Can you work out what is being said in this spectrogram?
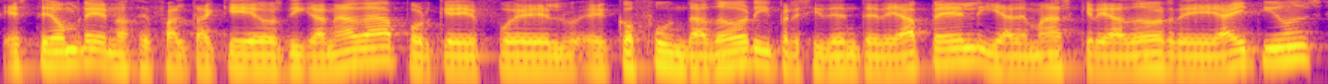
Este hombre no hace falta que diga nada porque fue el cofundador y presidente de Apple y además creador de iTunes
